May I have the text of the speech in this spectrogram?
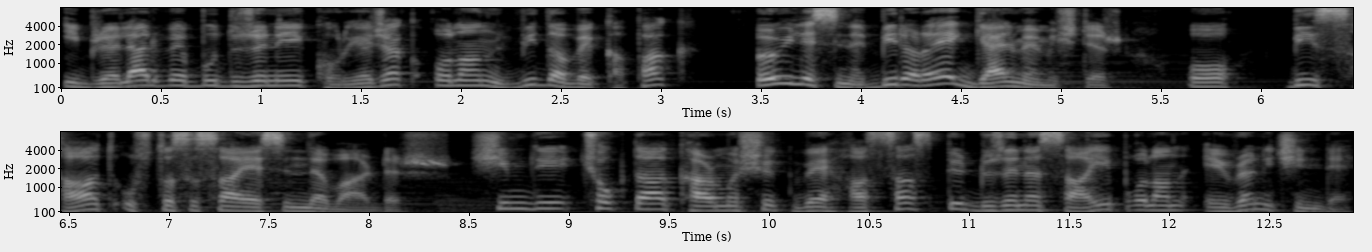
ibreler ve bu düzeneyi koruyacak olan vida ve kapak öylesine bir araya gelmemiştir. O bir saat ustası sayesinde vardır. Şimdi çok daha karmaşık ve hassas bir düzene sahip olan evren içinde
